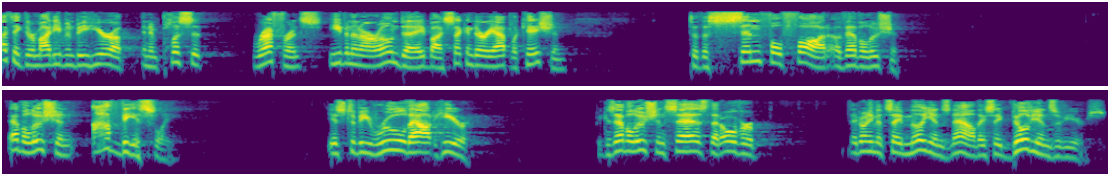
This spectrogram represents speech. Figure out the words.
I think there might even be here a, an implicit reference, even in our own day, by secondary application, to the sinful thought of evolution. Evolution, obviously, is to be ruled out here. Because evolution says that over, they don't even say millions now, they say billions of years.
